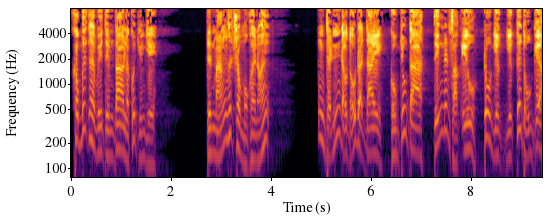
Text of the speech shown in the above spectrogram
Không biết hai vị tìm ta là có chuyện gì? Trình mãn hít sâu một hơi nói. Thỉnh đạo tổ ra tay, cùng chúng ta tiến đến phạt yêu, tru giật diệt thế thụ kia.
